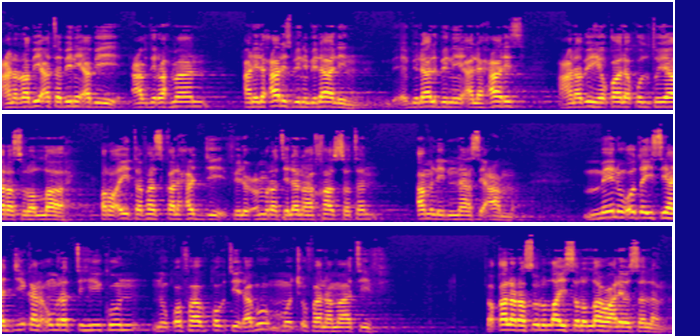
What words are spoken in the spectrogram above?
عن ربيعة بن أبي عبد الرحمن عن الحارث بن بلال بلال بن الحارث عن أبيه قال قلت يا رسول الله أرأيت فسق الحج في العمرة لنا خاصة أم للناس عامة؟ من أديسي هجي كان أمرته يكون نقفها بقبتي أبو مشوفا نماتيف. فقال رسول الله صلى الله عليه وسلم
